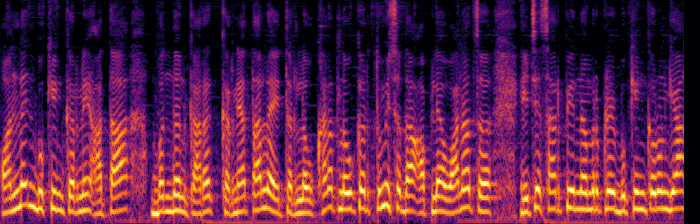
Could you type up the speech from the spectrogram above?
ऑनलाईन बुकिंग करणे आता बंधनकारक करण्यात आलं आहे तर लवकरात लवकर तुम्ही सुद्धा आपल्या वाहनाचं H S R P number plate booking करून घ्या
